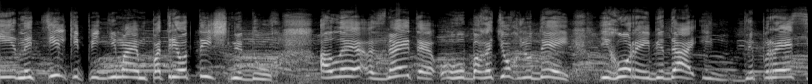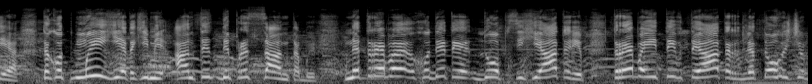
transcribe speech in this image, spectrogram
і не тільки піднімаємо патріотичний дух, але знаєте, у багатьох людей і горе, і біда, і депресія. Так от ми є такими антидепресантами. Не треба ходити до психіатрів, треба йти в театр для того, щоб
